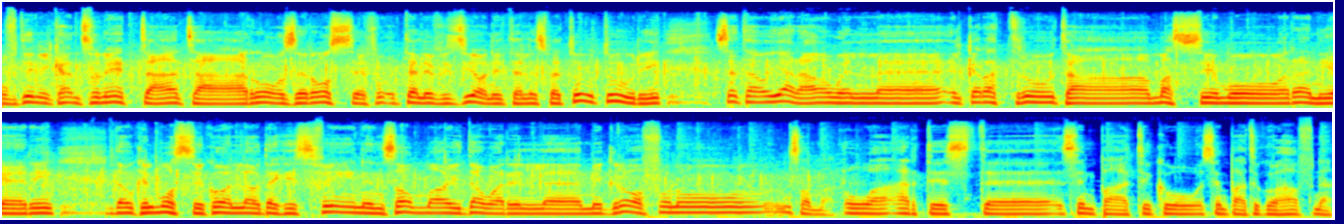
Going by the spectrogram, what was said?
u f'din il-kanzunetta ta' Rose Rosse fuq it-televiżjoni telespettaturi setgħu jaraw il-karattru ta' Massimo Ranieri b'dawk il-mossi kollha u dak iż-żfin insomma u jdawwar il-migrofonu, insomma huwa artist simpatiku, simpatiku ħafna.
